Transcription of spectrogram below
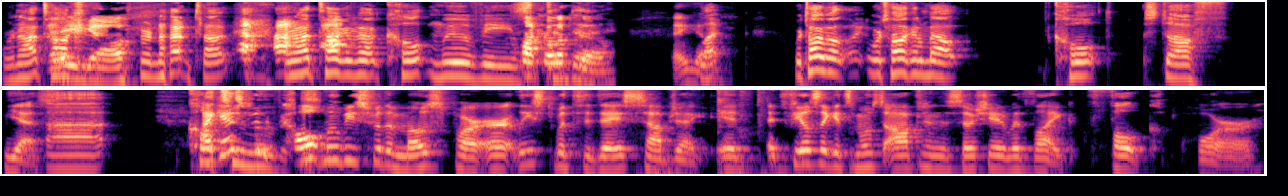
We're not talking. We're not talking. we're not talking about cult movies today. There you go. Like, we're talking about we're talking about cult stuff. yes. Uh, I guess with movies. cult movies, for the most part, or at least with today's subject, it it feels like it's most often associated with like folk horror,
